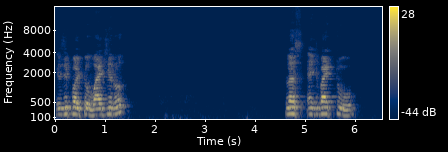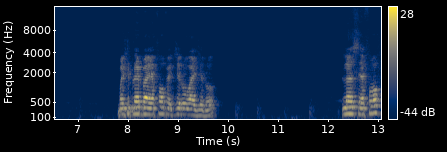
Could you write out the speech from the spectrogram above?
is equal to y0 plus h by 2 multiplied by f of x0 y0 plus f of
